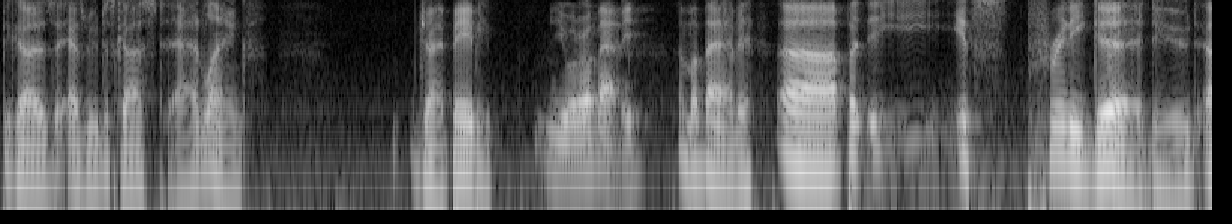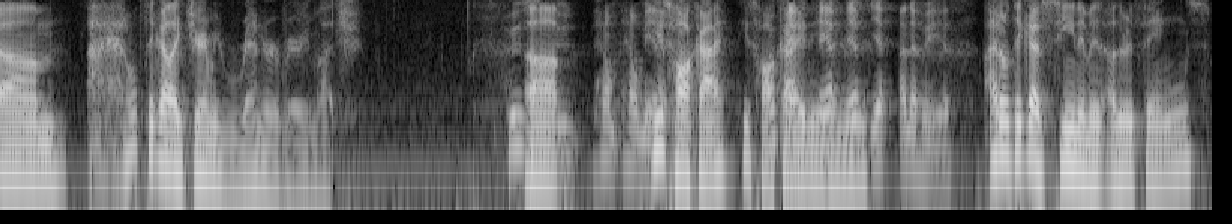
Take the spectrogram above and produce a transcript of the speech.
Because as we've discussed at length, giant baby You are a babby. I'm a baby. Uh, but it's pretty good, dude. Um, I don't think I like Jeremy Renner very much. Who's Um, who, help, help me He's out. Hawkeye. He's Hawkeye. Okay. Yep, yep, yep. I know who he is. I don't think I've seen him in other things,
